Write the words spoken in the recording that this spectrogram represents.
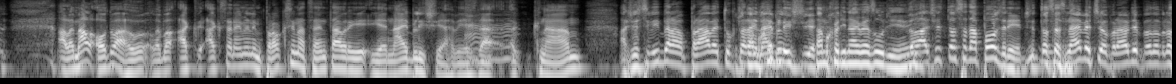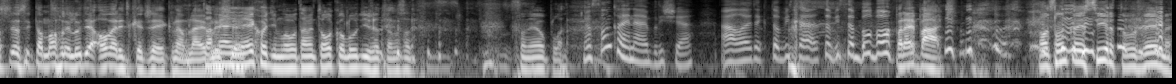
Ale mal odvahu, lebo ak, ak sa nemýlim, Proxima Centauri je najbližšia hviezda eh, k nám a že si vybral práve tú, ktorá je najbližšie. tam chodí najviac ľudí? No a že to sa dá pozrieť, že to sa s najväčšou pravdepodobnosťou si to mohli ľudia overiť, keďže je k nám Tam ja najbližšie. nechodím, lebo tam je toľko ľudí, že tam sa, sa neopla. No slnko je najbližšia. Ale tak to by sa, to by sa blbo... Prepáč. Ale slnko je sír, to už vieme.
